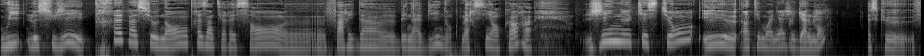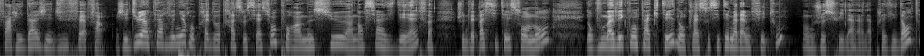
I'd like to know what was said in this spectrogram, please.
Oui, le sujet est très passionnant, très intéressant. Euh, Farida euh, Benabi, donc merci encore. J'ai une question et euh, un témoignage également parce que Farida, j'ai dû faire, enfin, j'ai dû intervenir auprès de votre association pour un monsieur, un ancien SDF. Je ne vais pas citer son nom. Donc, vous m'avez contacté, donc la société Madame Fétou, donc je suis la, la, présidente,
